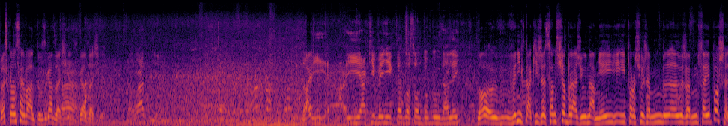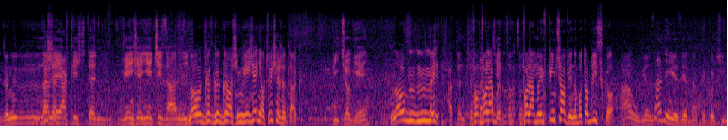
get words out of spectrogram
Bez konserwantów, zgadza się, Tak. zgadza się. No ładnie. No i, a i jaki wynik tego sądu był dalej? No, wynik taki, że sąd się obraził na mnie i, i prosił, żebym, żebym sobie poszedł, żebym No ale jakieś ten więzienie ci zaliczył? No, g- g- grozi mi więzienie, oczywiście, że tak. Piciowie, No, my, a ten wo, przedstawiciel wolałby, to, to wolałbym w Pińczowie, no bo to blisko. A, uwiązany jest jednak te kocina.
